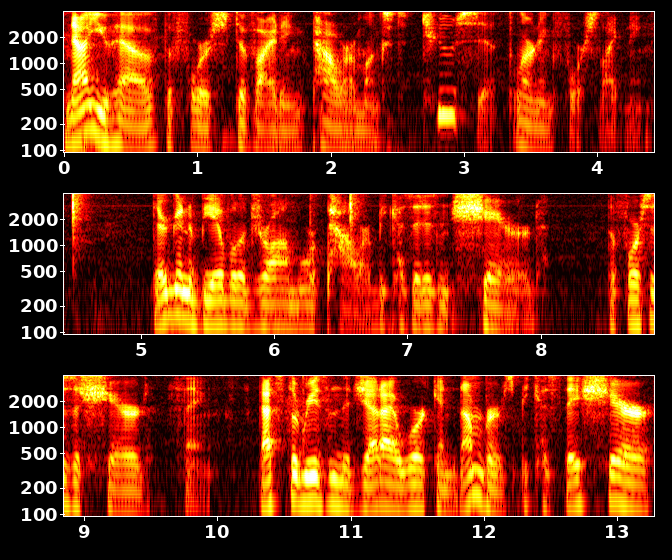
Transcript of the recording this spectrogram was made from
now you have the Force dividing power amongst two Sith learning Force lightning. They're going to be able to draw more power because it isn't shared. The Force is a shared thing. That's the reason the Jedi work in numbers because they share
